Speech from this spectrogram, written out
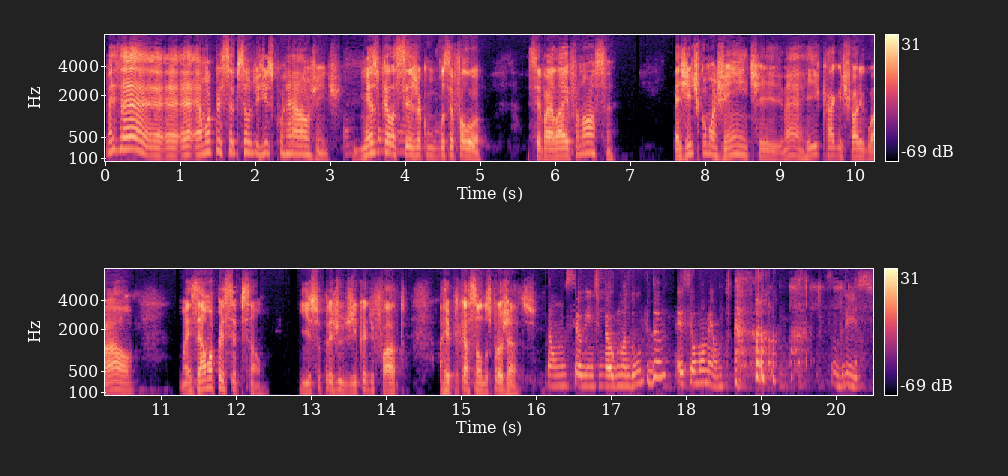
Mas é, é, é, é uma percepção de risco real, gente. Mesmo que ela seja, como você falou, você vai lá e fala, nossa, é gente como a gente, né? Ri, caga e chora igual. Mas é uma percepção. E isso prejudica, de fato, a replicação dos projetos. Então, se alguém tiver alguma dúvida, esse é o momento sobre isso.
